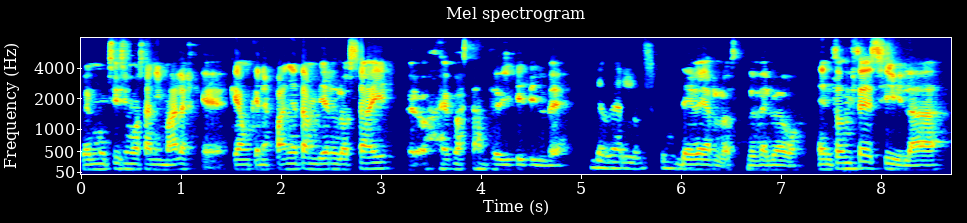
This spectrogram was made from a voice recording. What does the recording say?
ves muchísimos animales que, que, aunque en España también los hay, pero es bastante difícil de, de verlos. De verlos, desde luego. Entonces, sí, la,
